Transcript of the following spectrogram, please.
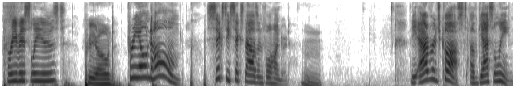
previously used, pre-owned. pre-owned home. 66,400. Hmm. The average cost of gasoline.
